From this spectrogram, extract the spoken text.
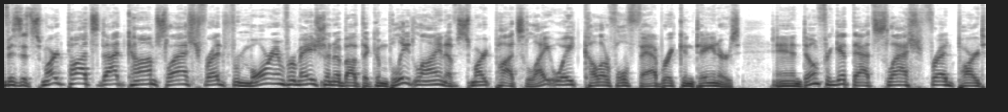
Visit smartpots.com slash Fred for more information about the complete line of SmartPots lightweight, colorful fabric containers. And don't forget that slash Fred part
